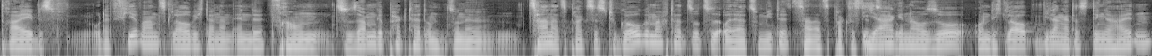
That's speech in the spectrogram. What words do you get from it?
drei bis oder vier waren es, glaube ich, dann am Ende, Frauen zusammengepackt hat und so eine Zahnarztpraxis to go gemacht hat, so zu, oder zur Miete. Zahnarztpraxis. Ja, genau so. Und ich glaube, wie lange hat das Ding gehalten?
